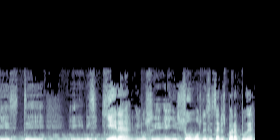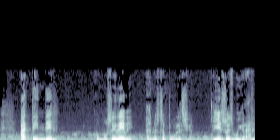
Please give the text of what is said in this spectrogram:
este eh, ni siquiera los insumos necesarios para poder atender como se debe a nuestra población. Y eso es muy grave.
